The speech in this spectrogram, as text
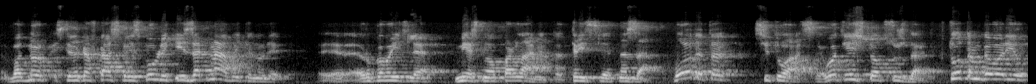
в одной Северокавказской республике из окна выкинули э, руководителя местного парламента 30 лет назад. Вот эта ситуация, вот есть что обсуждать. Кто там говорил?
